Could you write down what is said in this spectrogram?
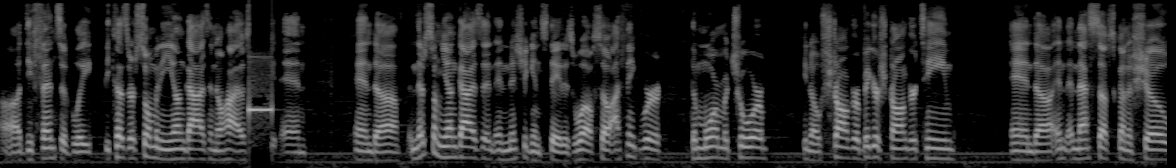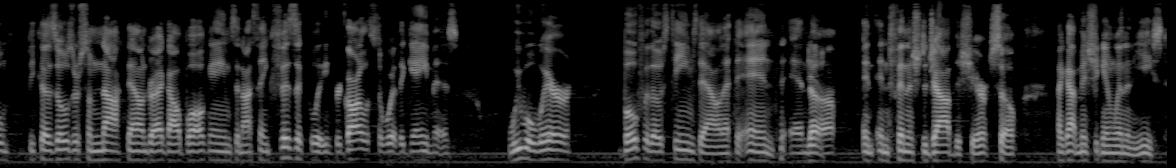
uh, defensively because there's so many young guys in Ohio State and and uh, and there's some young guys in, in Michigan State as well. So I think we're the more mature, you know, stronger, bigger, stronger team, and uh, and and that stuff's going to show because those are some knockdown, drag out ball games. And I think physically, regardless of where the game is, we will wear both of those teams down at the end and yeah. uh, and, and finish the job this year. So I got Michigan winning the East.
